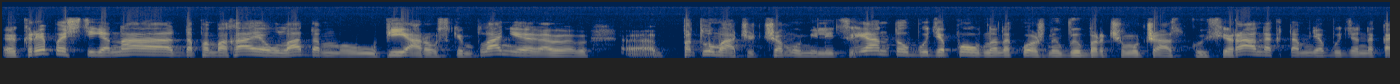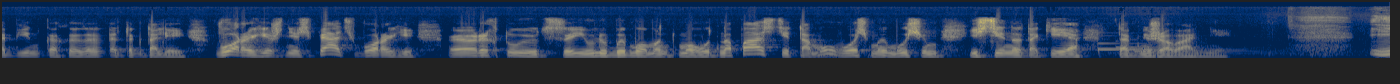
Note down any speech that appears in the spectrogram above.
крэпасці яна дапамагае ўладам у піяраўскім плане патлумачыць чаму міліцыянтаў будзе поўна на кожным выбарчым участку фіранак там не будзе на кабінках і так далей. Ворагі ж не спяць ворагі рыхтуюцца і ў любы момант могуць напасці таму вось мы мусім ісці на такія абмежаванні. І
